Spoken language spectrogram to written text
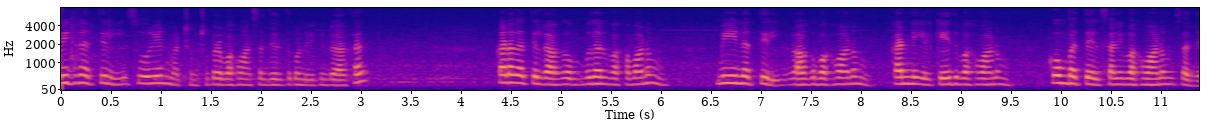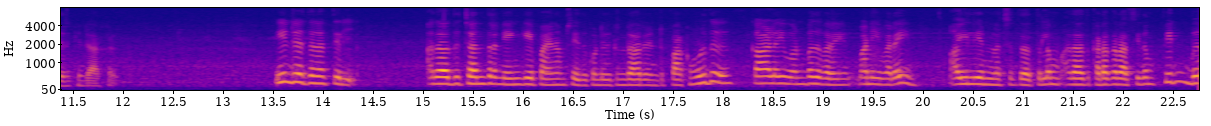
மிதினத்தில் சூரியன் மற்றும் சுக்கர பகவான் சந்தித்து கொண்டிருக்கின்றார்கள். கடகத்தில் ராகு புதன் பகவானும் மீனத்தில் ராகு பகவானும் கன்னியில் கேது பகவானும் கும்பத்தில் சனி பகவானும் சந்திருக்கின்றார்கள். இன்றைய தினத்தில் அதாவது சந்திரன் எங்கே பயணம் செய்து கொண்டிருக்கின்றார் என்று பார்க்கும்பொழுது காலை ஒன்பது வரை மணி வரை ஐலியம் நட்சத்திரத்திலும் அதாவது கடகராசியிலும் பின்பு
